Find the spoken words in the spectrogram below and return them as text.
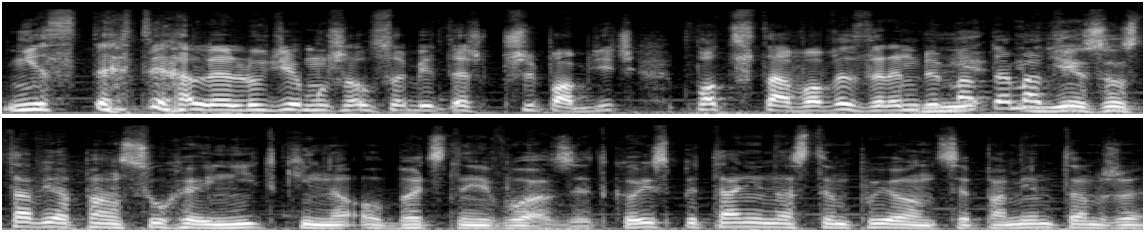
Niestety, ale ludzie muszą sobie też przypomnieć podstawowe zręby Nie, matematyki. nie zostawia pan suchej nitki na obecnej władzy. Tylko jest pytanie następujące. Pamiętam, że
